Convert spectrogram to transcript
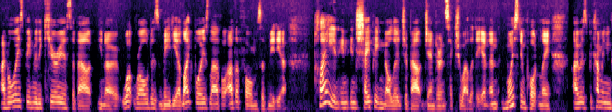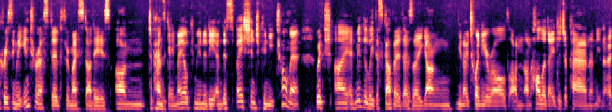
i've always been really curious about you know what role does media like boys love or other forms of media play in, in, in shaping knowledge about gender and sexuality? And, and most importantly I was becoming increasingly interested through my studies on Japan's gay male community and this space Shinjuku Nichome, which I admittedly discovered as a young, you know, 20 year old on, on holiday to Japan and, you know,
